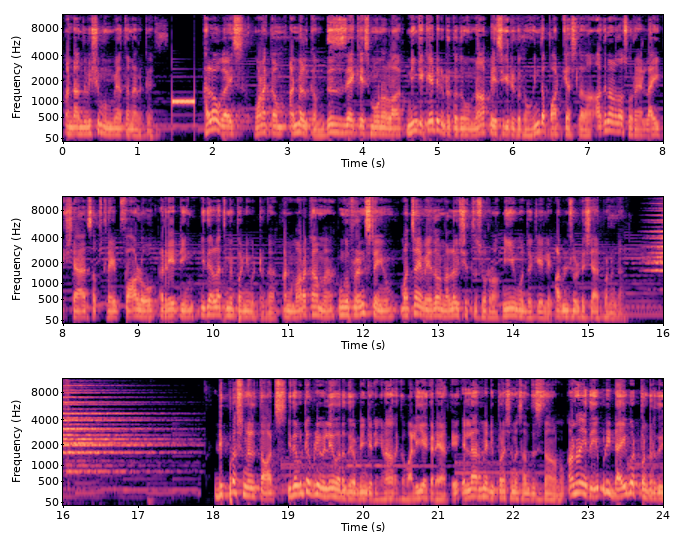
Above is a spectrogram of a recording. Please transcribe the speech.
அண்ட் அந்த விஷயம் உண்மையாக தானே இருக்கு? ஹலோ கைஸ் வணக்கம் and welcome this is AK's monologue நீங்க கேட்டுக்கிட்டு இருக்கதும் நான் பேசிக்கிட்டு இருக்கதும் இந்த பாட்காஸ்ட்ல தான். அதனால தான் சொல்றேன் like share subscribe follow rating இது எல்லாத்தையுமே பண்ணி விட்டுருங்க. அண்ட் மறக்காம உங்க ஃப்ரெண்ட்ஸ்டையும் மச்சான் ஏதோ நல்ல விஷயத்த சொல்றான். நீயும் கொஞ்சம் கேளு அப்படின்னு சொல்லிட்டு ஷேர் பண்ணுங்க. டிப்ரெஷனல் தாட்ஸ் இதை விட்டு எப்படி வெளியே வருது அப்படின்னு கேட்டிங்கன்னா அதுக்கு வழியே கிடையாது. எல்லாருமே டிப்ரெஷனை சந்திச்சு தான் ஆகணும். ஆனா இதை எப்படி டைவர்ட் பண்றது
